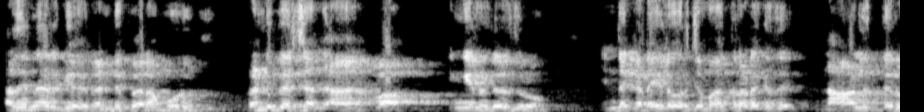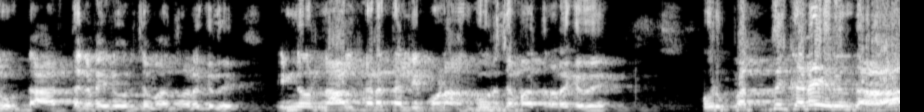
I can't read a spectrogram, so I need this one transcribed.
அது என்ன இருக்கு? ரெண்டு பேரா மூணு. ரெண்டு பேர் சேர்ந்து ஆ வா இங்க நின்று எழுதுருவோம் இந்த கடையில ஒரு ஜமாத்து நடக்குது. நாலு தெரு விட்டு அடுத்த கடையில ஒரு ஜமாத்து நடக்குது. இன்னொரு நாலு கடை தள்ளி போனா அங்க ஒரு ஜமாத்து நடக்குது. ஒரு பத்து கடை இருந்தா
